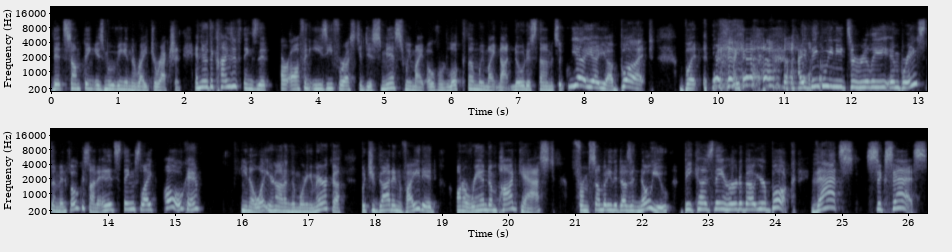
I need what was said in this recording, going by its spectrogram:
that something is moving in the right direction. And they're the kinds of things that are often easy for us to dismiss. We might overlook them. We might not notice them. It's like, yeah, yeah, yeah. But, but I, I think we need to really embrace them and focus on it. And it's things like, oh, okay, you know what? You're not on Good Morning America, but you got invited on a random podcast from somebody that doesn't know you because they heard about your book. That's success.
